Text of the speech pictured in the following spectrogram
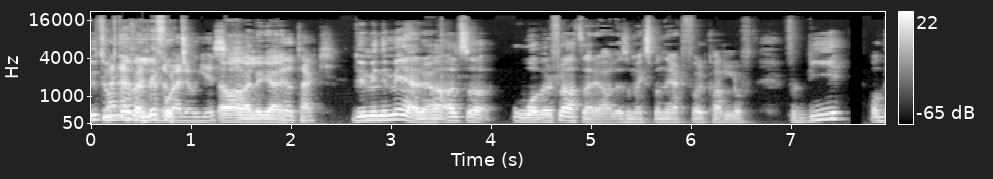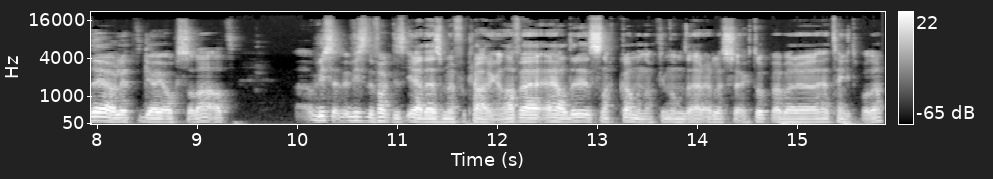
du tok det jeg følte det var. Det var veldig gøy. Jo, takk. Du minimerer altså overflatearealet som er eksponert for kald luft. Fordi, og det er jo litt gøy også, da, at hvis, hvis det faktisk er det som er forklaringa, for jeg, jeg har aldri snakka med noen om det eller søkt opp, jeg bare har tenkt på det,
